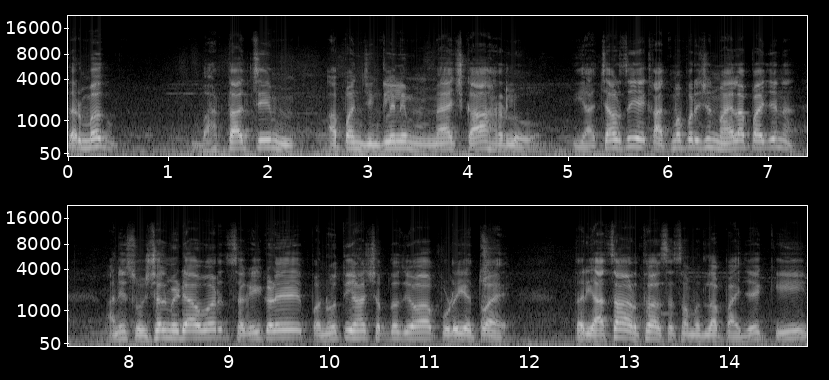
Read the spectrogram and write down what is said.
तर मग भारताची आपण जिंकलेली मॅच का हरलो याच्यावरचं एक आत्मपरीक्षण व्हायला पाहिजे ना. आणि सोशल मीडियावर सगळीकडे पनोती हा शब्द जेव्हा पुढे येतो आहे तर याचा अर्थ असं समजला पाहिजे की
